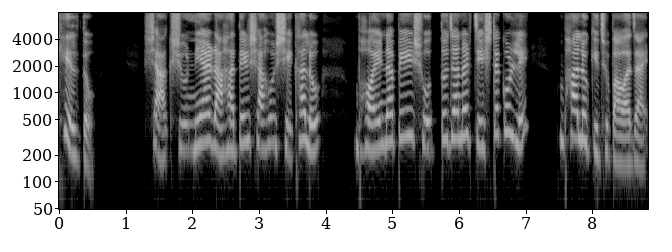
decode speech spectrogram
খেলত। শাকশূন্যে আর রাহাতের সাহস শেখালো, ভয় না পেয়ে সত্য জানার চেষ্টা করলে ভালো কিছু পাওয়া যায়।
